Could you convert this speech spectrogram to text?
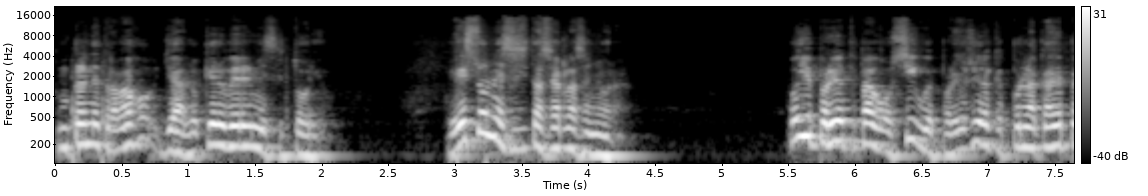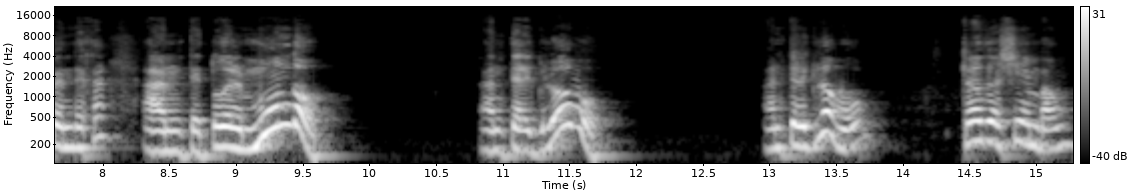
un plan de trabajo, ya, lo quiero ver en mi escritorio. Eso necesita hacer la señora. Oye, pero yo te pago, sí, güey, pero yo soy la que pone la cara de pendeja ante todo el mundo, ante el globo. Ante el globo, Claudia Sheinbaum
